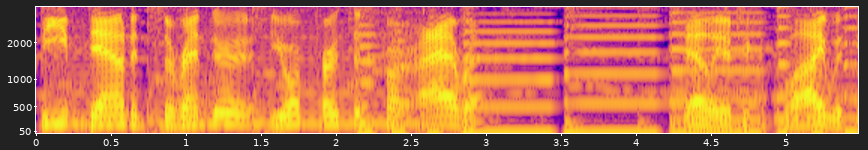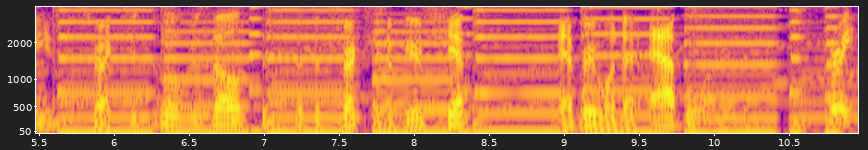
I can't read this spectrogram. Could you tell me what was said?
beam down and surrender your person for arrest. Failure to comply with these instructions will result in the destruction of your ship and everyone aboard. Great.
